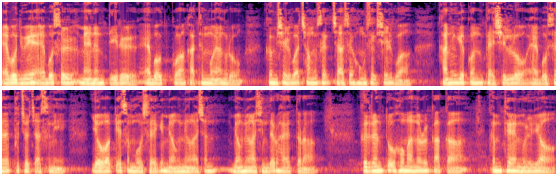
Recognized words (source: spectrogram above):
에봇 위에 에봇을 매는 띠를 에봇과 같은 모양으로 금실과 청색, 자색, 홍색 실과 가늘게 꼰 배실로 에봇에 붙여 짰으니 여호와께서 모세에게 명령하신 명령하신 대로 하였더라. 그들은 또 호마노를 깎아 금태에 물려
